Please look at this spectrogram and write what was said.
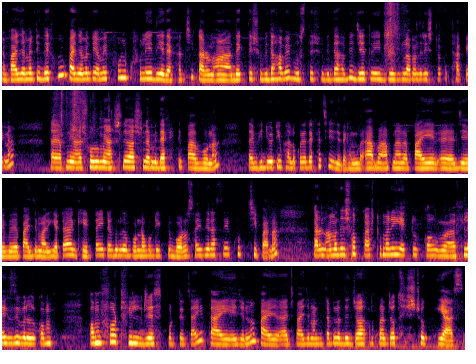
পায়জামাটি দেখুন, পায়জামাটি আমি ফুল খুলে দিয়ে দেখাচ্ছি, কারণ দেখতে সুবিধা হবে, বুঝতে সুবিধা হবে। যেহেতু এই ড্রেসগুলো আমাদের স্টকে থাকে না, তাই আপনি শোরুমে আসলেও আসলে আমি দেখাতে পারব না। তাই ভিডিওটি ভালো করে দেখাচ্ছি। যে দেখেন আপনার পায়ের যে পায়জামার ইয়েটা ঘেরটা, এটা কিন্তু মোটামুটি একটু বড় সাইজের আছে, খুব চিপা না। কারণ আমাদের সব কাস্টমারই একটু কম ফ্লেক্সিবল কম কমফর্ট ফিল ড্রেস পরতে চাই তাই এই জন্য পায় পায়জামাটাতে আপনাদের আপনার যথেষ্ট ইয়ে আছে,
